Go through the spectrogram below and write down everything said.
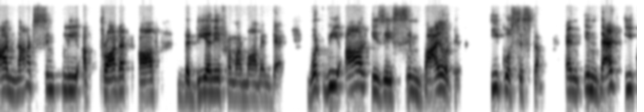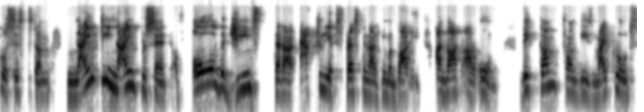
are not simply a product of the DNA from our mom and dad. What we are is a symbiotic ecosystem and in that ecosystem, 99% of all the genes that are actually expressed in our human body are not our own. They come from these microbes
